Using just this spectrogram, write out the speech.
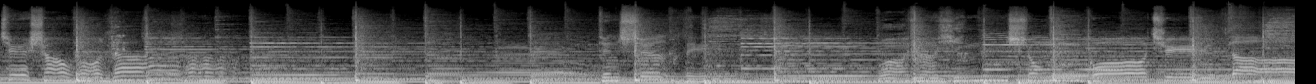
介绍我了。电视里我的英雄过去了。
